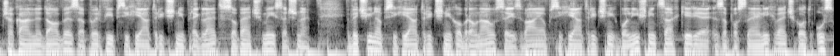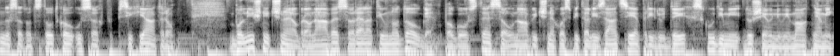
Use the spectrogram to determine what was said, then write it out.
Čakalne dobe za prvi psihiatrični pregled so večmesečne. Večina psihiatričnih obravnav se izvaja v psihiatričnih bolnišnicah, kjer je zaposlenih več kot 80 odstotkov vseh psihiatrov. Bolnišnične obravnave so relativno dolge, pogoste so v novične hospitalizacije hospitalizacije pri ljudeh s hudimi duševnimi motnjami.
